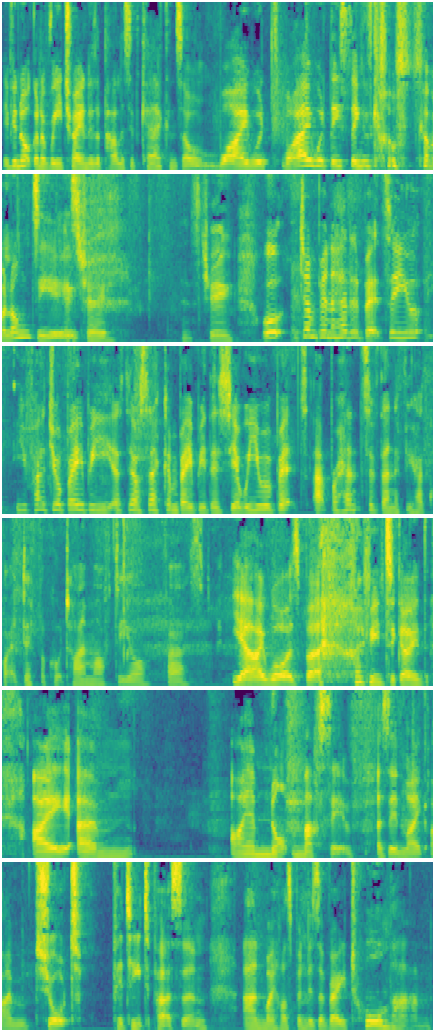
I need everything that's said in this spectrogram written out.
if you're not going to retrain as a palliative care consultant why would why would these things come come along to you? It's true. It's true. Well, jumping ahead a bit. So you you've had your baby, your second baby this year. Were you a bit apprehensive then if you had quite a difficult time after your first? Yeah, I was, but I mean to go. I um, I am not massive, as in like I'm short, petite person, and my husband is a very tall man,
